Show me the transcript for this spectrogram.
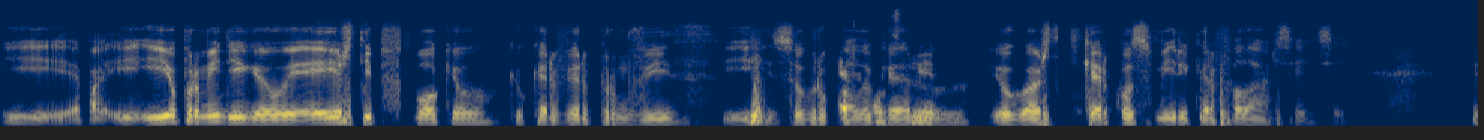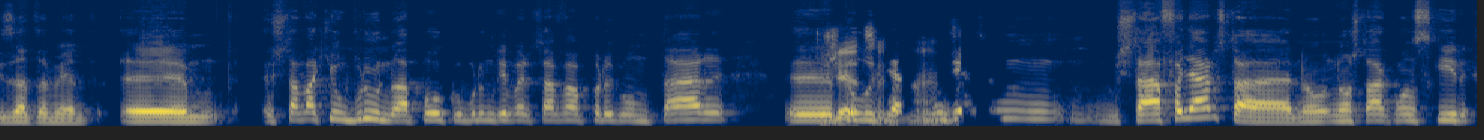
E, epá, e, eu, por mim, digo, é este tipo de futebol que eu, que eu quero ver promovido e sobre o qual eu quero, eu gosto, quero consumir e quero falar, sim, sim. Exatamente. Uh, estava aqui o Bruno, há pouco o Bruno Ribeiro estava a perguntar Uh, Jetson, Jetson. É? O Jetson está a falhar, está, não, não está a conseguir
